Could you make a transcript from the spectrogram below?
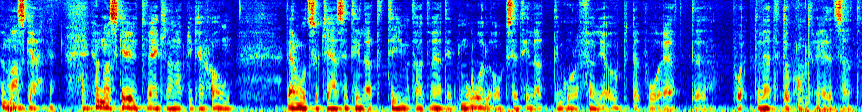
hur man ska, hur man ska utveckla en applikation. Däremot så kan jag se till att teamet har ett vettigt mål och se till att det går att följa upp det på ett, eh, på ett vettigt och kontinuerligt sätt.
